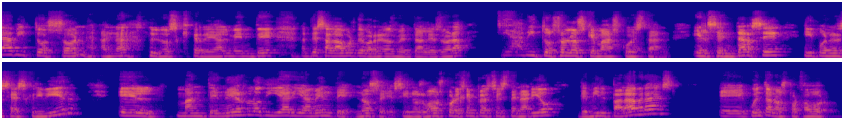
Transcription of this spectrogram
hábitos son, Ana, los que realmente, antes hablábamos de barreras mentales, ahora, ¿qué hábitos son los que más cuestan? El sentarse y ponerse a escribir, el mantenerlo diariamente, no sé, si nos vamos, por ejemplo, a ese escenario de mil palabras, eh, cuéntanos, por favor.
